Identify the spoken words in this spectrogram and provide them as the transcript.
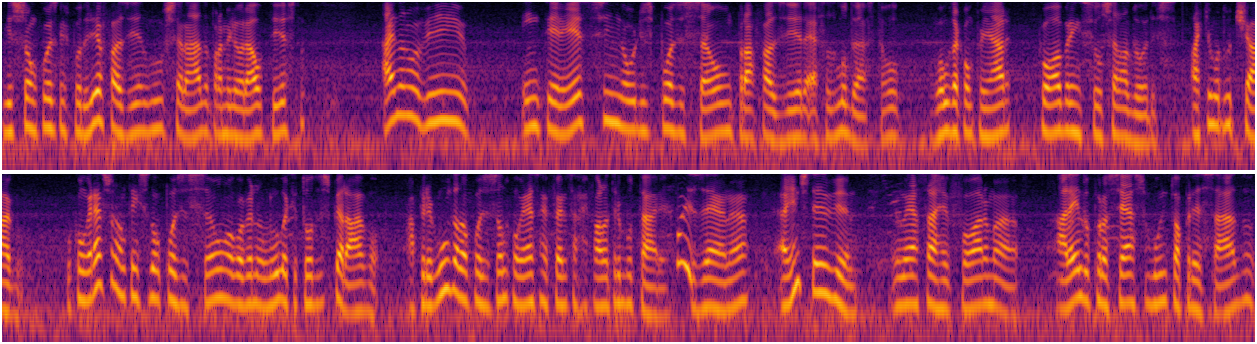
isso são coisas que a gente poderia fazer no Senado para melhorar o texto. Ainda não vi interesse ou disposição para fazer essas mudanças. Então, Vamos acompanhar cobrem seus senadores. Aquilo do Tiago. O Congresso não tem sido oposição ao governo Lula que todos esperavam. A pergunta da oposição do Congresso refere-se à reforma tributária. Pois é, né? A gente teve nessa reforma, além do processo muito apressado,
